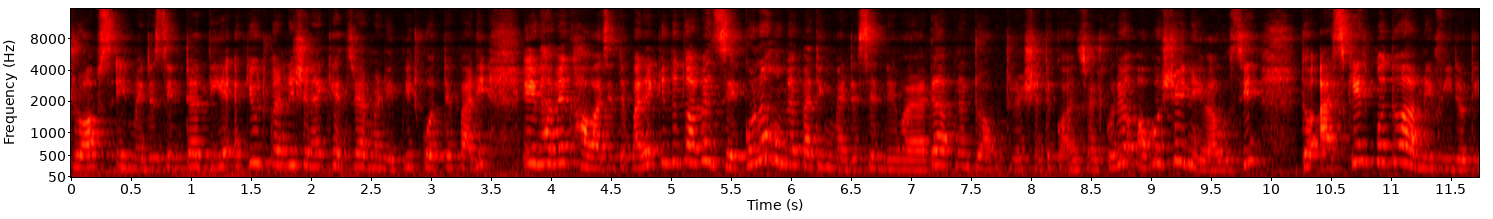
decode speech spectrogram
ড্রপস এই মেডিসিনটা দিয়ে অ্যাকিউট কন্ডিশনের ক্ষেত্রে আমরা রিপিট করতে পারি। এইভাবে খাওয়া যেতে পারে কিন্তু তবে যে কোনো হোমিওপ্যাথিক মেডিসিন নেওয়ার আগে আপনার ডক্টরের সাথে কনসাল্ট করে অবশ্যই নেওয়া উচিত। তো আজকের মতো আমি ভিডিওটি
